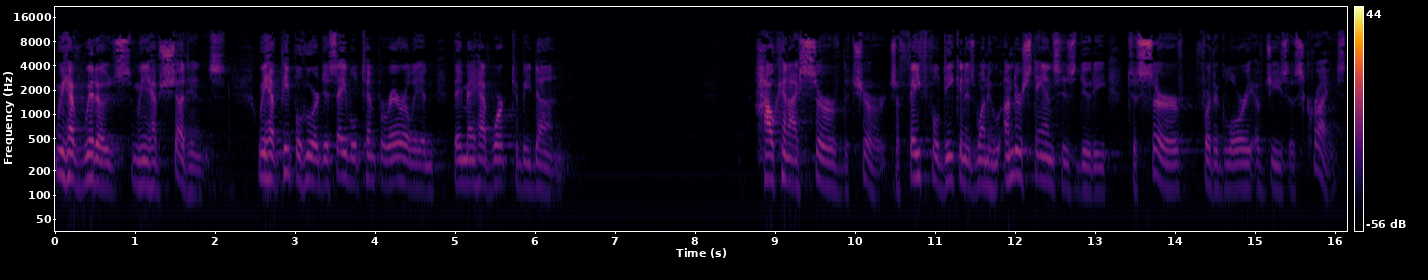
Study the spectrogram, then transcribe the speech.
We have widows, we have shut ins. We have people who are disabled temporarily and they may have work to be done. How can I serve the church? A faithful deacon is one who understands his duty to serve for the glory of Jesus Christ.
